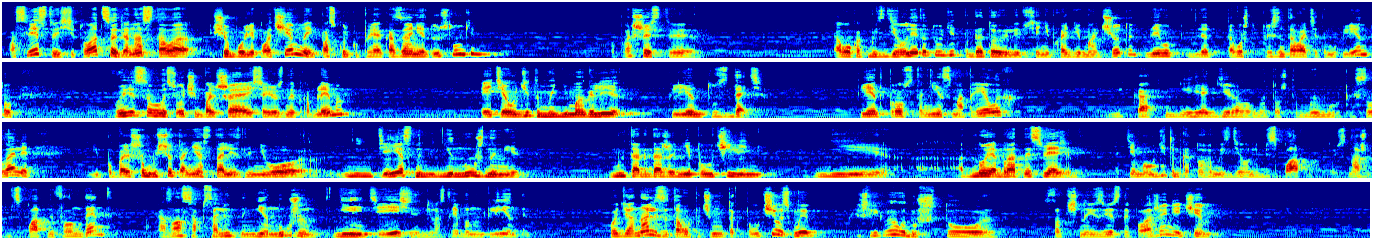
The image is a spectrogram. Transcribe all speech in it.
Впоследствии ситуация для нас стала еще более плачевной, поскольку при оказании этой услуги по прошествии того, как мы сделали этот аудит, подготовили все необходимые отчеты для, его, для того, чтобы презентовать этому клиенту, вырисовалась очень большая и серьезная проблема. Эти аудиты мы не могли клиенту сдать. Клиент просто не смотрел их, никак не реагировал на то, что мы ему присылали, и по большому счету они остались для него неинтересными, ненужными. Мы так даже не получили ни одной обратной связи тем аудитам, которые мы сделали бесплатно. То есть наш бесплатный фронтенд оказался абсолютно не нужен, не интересен, не востребованным клиентами. В ходе анализа того, почему так получилось, мы пришли к выводу, что достаточно известное положение, чем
